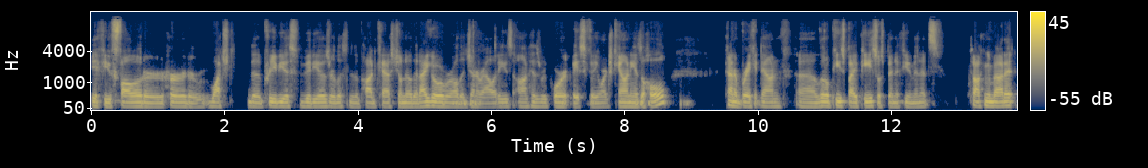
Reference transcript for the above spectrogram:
if you followed or heard or watched the previous videos or listened to the podcast, you'll know that I go over all the generalities on his report, basically Orange County as a whole, kind of break it down a uh, little piece by piece. We'll spend a few minutes talking about it,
